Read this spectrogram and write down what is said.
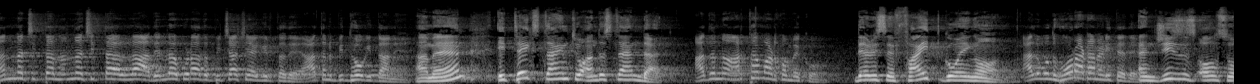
ನನ್ನ ಚಿತ್ತ ನನ್ನ ಚಿತ್ತ ಅಲ್ಲ ಅದೆಲ್ಲ ಕೂಡ ಅದು ಪಿಚಾಚಿ ಆಗಿರ್ತದೆ ಆತನು ಬಿದ್ದು ಹೋಗಿದ್ದಾನೆ Amen. It takes time to understand that. ಅದನ್ನು ಅರ್ಥ ಮಾಡ್ಕೊಬೇಕು There is a fight going on, ಅಲ್ಲಿ ಒಂದು ಹೋರಾಟ ನಡೀತಾ ಇದೆ and Jesus also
